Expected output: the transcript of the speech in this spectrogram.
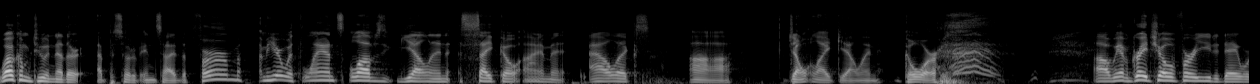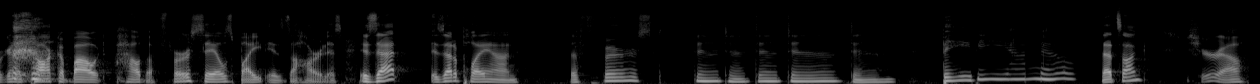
Welcome to another episode of Inside the Firm. I'm here with Lance Loves Yellen Cayko. I am at Alex. Uh, don't like yelling. Gore. uh, we have a great show for you today. We're going to talk about how the first sales bite is the hardest. Is that is that a play on the first dun, dun, dun, dun, dun, baby I know that song? Sure, Al.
